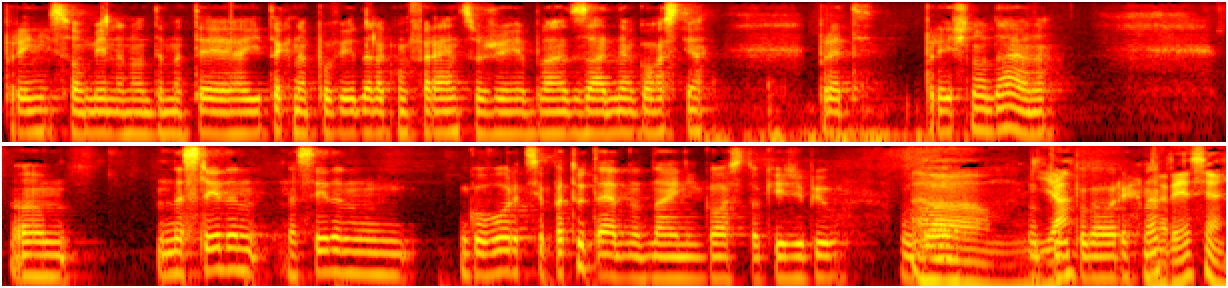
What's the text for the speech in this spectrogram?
prej niso imeli, no, da imate itak napovedala konferenco, že je bila zadnja gostja pred prejšnjo oddajo. Um, Naslednji govorec je pa tudi eden od najnižjih gostov, ki je že bil. V, um, v ja, res je.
